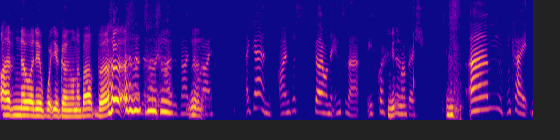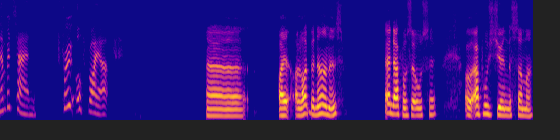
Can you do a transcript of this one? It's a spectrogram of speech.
I have no idea what you're going on about, but I know, I know, do I? Again, I'm just going on the internet. These questions Yeah. are rubbish. Um, okay, number 10. Fruit or fry up? uh, I I like bananas. And apples are also. Oh, apples during the summer.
